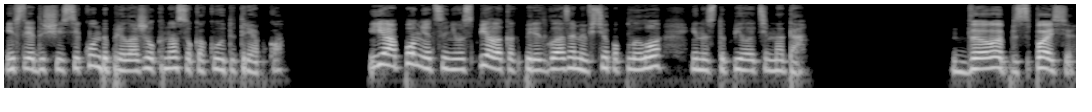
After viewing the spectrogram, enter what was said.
и в следующую секунду приложил к носу какую-то тряпку. Я опомниться не успела, как перед глазами все поплыло и наступила темнота. «Давай, просыпайся!»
